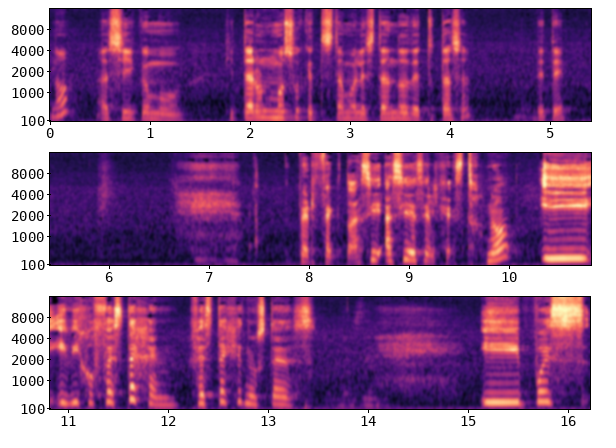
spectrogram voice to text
¿no? Así como quitar un mosco que te está molestando de tu taza de té. Perfecto, así, así es el gesto, ¿no? Y, y dijo, festejen, festejen ustedes. Y pues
